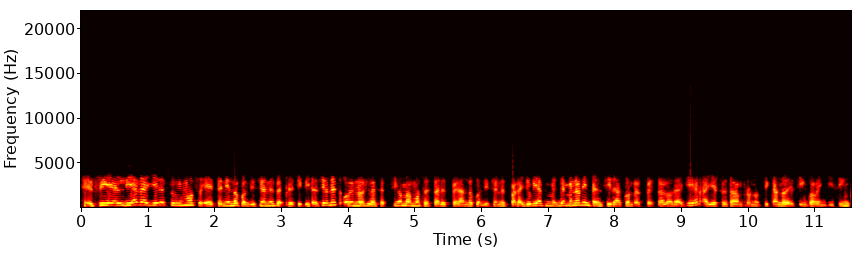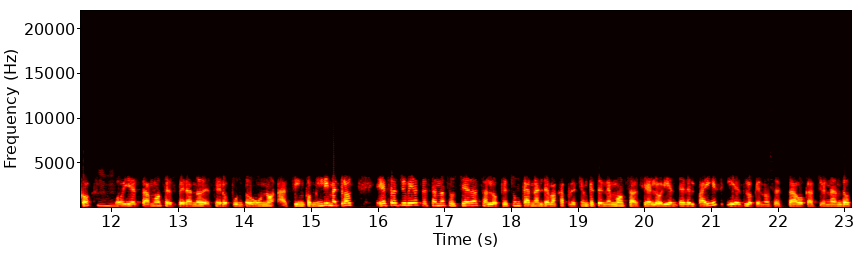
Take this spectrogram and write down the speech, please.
Sí, el día de ayer estuvimos eh, teniendo condiciones de precipitaciones, hoy no es la excepción, vamos a estar esperando condiciones para lluvias de menor intensidad con respecto a lo de ayer, ayer se estaban pronosticando de 5 a 25, hoy estamos esperando de 0.1 a 5 milímetros, esas lluvias están asociadas a lo que es un canal de baja presión que tenemos hacia el oriente del país y es lo que nos está ocasionando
